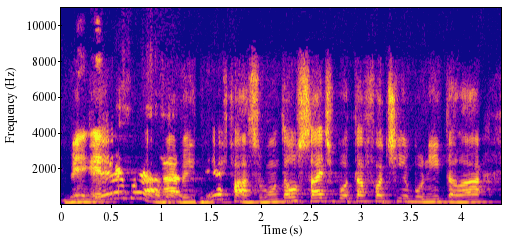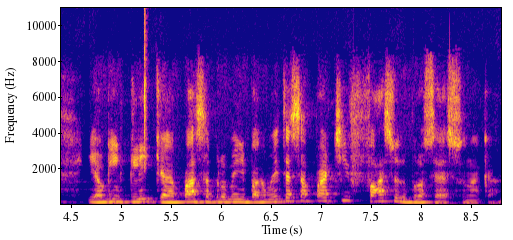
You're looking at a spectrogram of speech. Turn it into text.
Vender é, é, é vender é fácil. Montar um site, botar fotinha bonita lá e alguém clica, passa pelo meio de pagamento, essa parte fácil do processo, né, cara?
